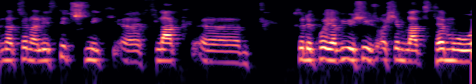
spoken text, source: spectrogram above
nacjonalistycznych flag, które pojawiły się już 8 lat temu.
